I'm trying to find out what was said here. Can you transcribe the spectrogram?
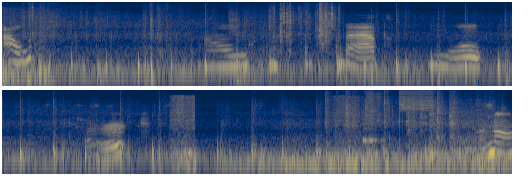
Ow! Ow. Crap. Whoa. Hurt. Oh no.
